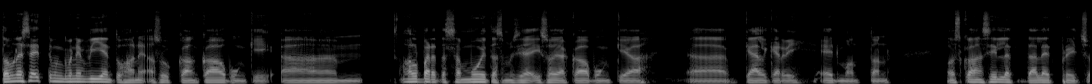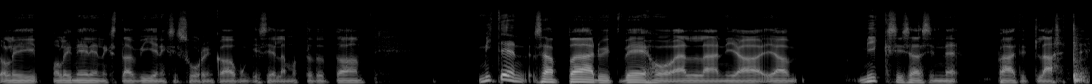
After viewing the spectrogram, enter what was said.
Tuommoinen 75 000 asukkaan kaupunki. Ähm, Albertassa on muita semmoisia isoja kaupunkia, äh, Calgary, Edmonton. Olisikohan sille, että tämä Lethbridge oli, oli neljänneksi tai viienneksi suurin kaupunki siellä, mutta tota, miten sä päädyit VHLään ja, ja miksi sä sinne päätit lähteä?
